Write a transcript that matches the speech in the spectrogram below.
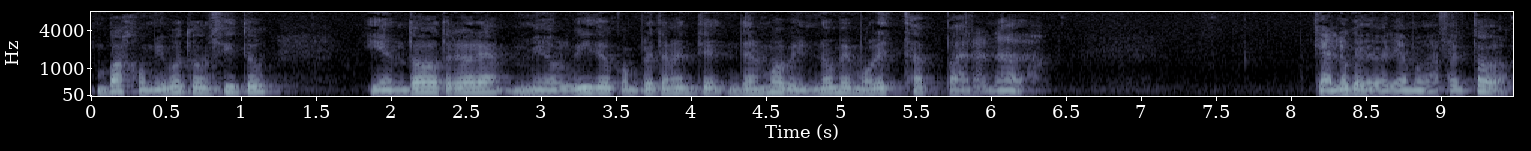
bajo mi botoncito y en dos o tres horas me olvido completamente del móvil. No me molesta para nada que es lo que deberíamos de hacer todos.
